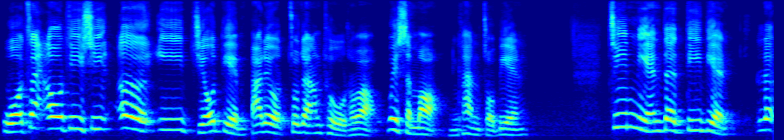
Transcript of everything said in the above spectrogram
我在 OTC 二一九点八六做这张图，好不好？为什么？你看左边，今年的低点，那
